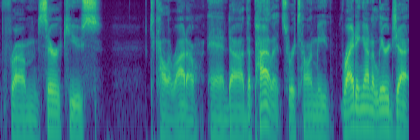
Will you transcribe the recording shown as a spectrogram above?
from Syracuse to Colorado, and uh, the pilots were telling me riding on a Learjet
